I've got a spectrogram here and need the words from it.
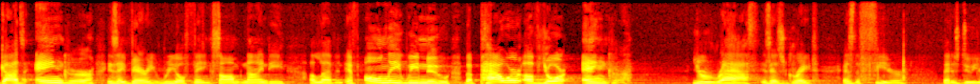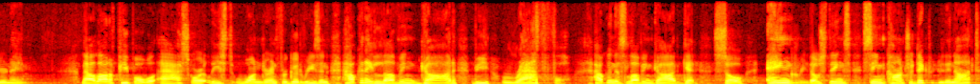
God's anger is a very real thing. Psalm 90, 11. If only we knew the power of your anger, your wrath is as great as the fear that is due your name. Now, a lot of people will ask, or at least wonder, and for good reason, how can a loving God be wrathful? How can this loving God get so angry? Those things seem contradictory, do they not?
